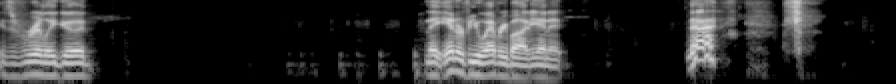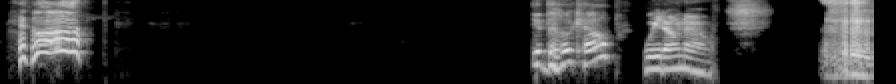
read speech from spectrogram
It's really good. They interview everybody in it. Did the hook help? We don't know.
